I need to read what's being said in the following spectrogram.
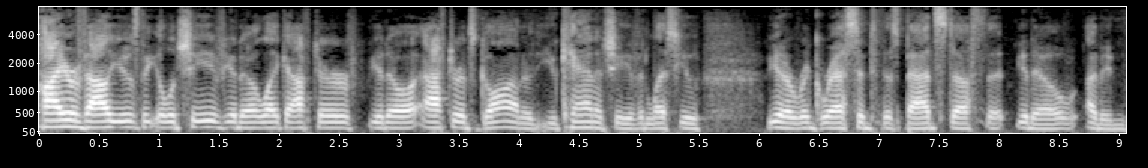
higher values that you'll achieve you know like after you know after it's gone or that you can achieve unless you you know regress into this bad stuff that you know I mean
